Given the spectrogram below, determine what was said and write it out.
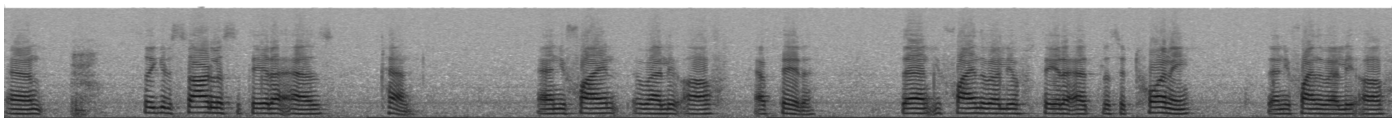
And so you can start let's theta as 10 and you find a value of f theta. Then you find the value of theta at let's say 20. Then you find the value of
